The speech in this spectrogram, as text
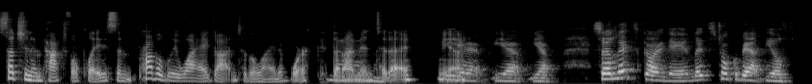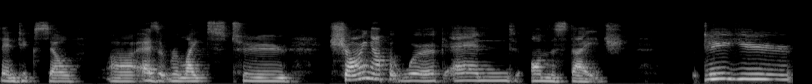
such an impactful place and probably why i got into the line of work that i'm in today yeah yeah yeah, yeah. so let's go there let's talk about the authentic self uh, as it relates to showing up at work and on the stage. Do you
